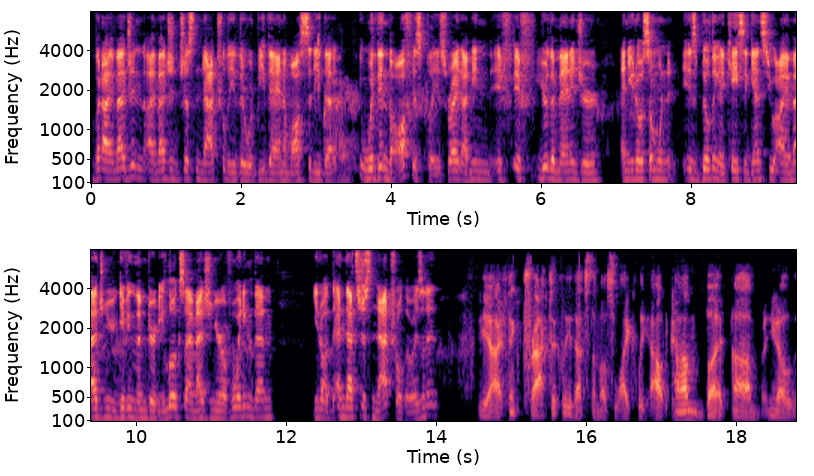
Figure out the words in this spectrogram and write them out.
but I imagine I imagine just naturally there would be the animosity that within the office place, right? I mean, if if you're the manager and you know someone is building a case against you, I imagine you're giving them dirty looks. I imagine you're avoiding them. You know, and that's just natural, though, isn't it? Yeah, I think practically that's the most likely outcome. But um, you know,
